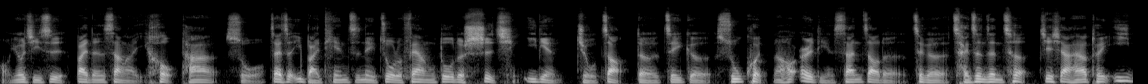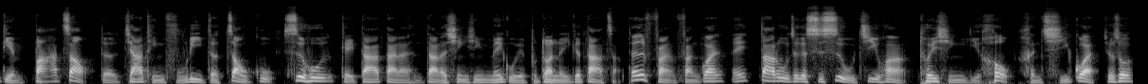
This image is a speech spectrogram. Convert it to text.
哈，尤其是拜登上来以后，他所在这一百天之内内做了非常多的事情，一点。九兆的这个纾困，然后二点三兆的这个财政政策，接下来还要推一点八兆的家庭福利的照顾，似乎给大家带来很大的信心。美股也不断的一个大涨，但是反反观，哎，大陆这个“十四五”计划推行以后，很奇怪，就是说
